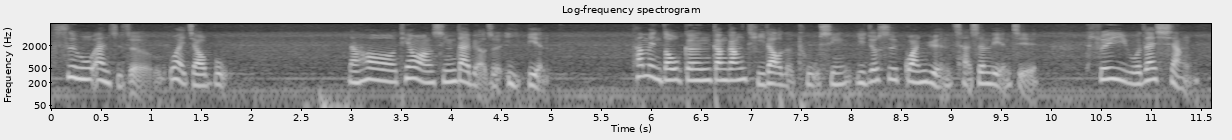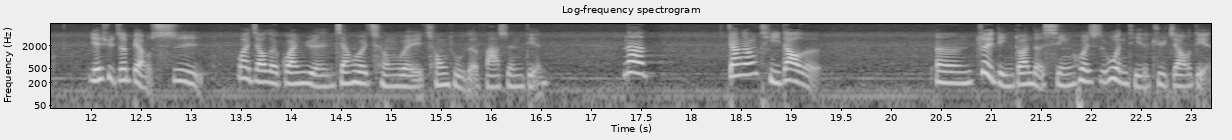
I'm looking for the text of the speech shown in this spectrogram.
似乎暗指着外交部。然后天王星代表着异变，他们都跟刚刚提到的土星，也就是官员产生连接。所以我在想，也许这表示外交的官员将会成为冲突的发生点。那刚刚提到了，嗯，最顶端的星会是问题的聚焦点。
